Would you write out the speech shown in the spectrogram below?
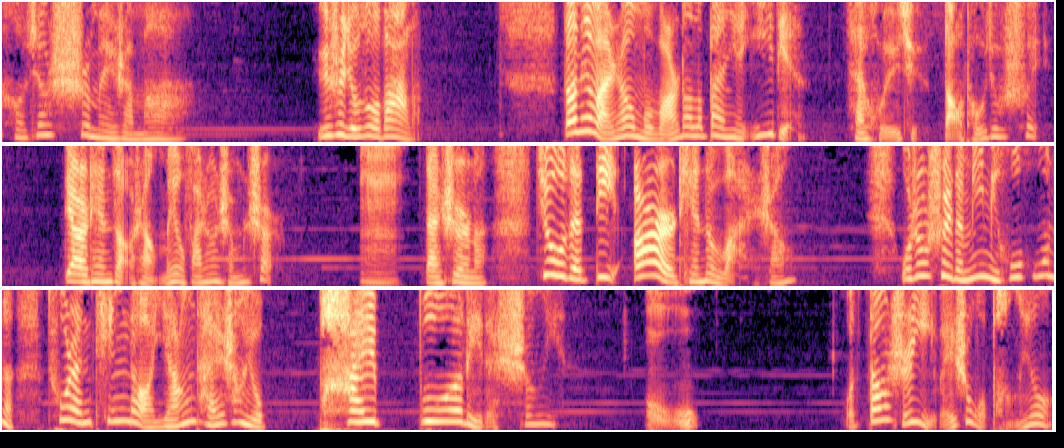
好像是没什么，于是就作罢了。当天晚上我们玩到了半夜一点才回去，倒头就睡。第二天早上没有发生什么事儿，嗯，但是呢，就在第二天的晚上，我正睡得迷迷糊糊呢，突然听到阳台上有拍玻璃的声音。哦，我当时以为是我朋友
